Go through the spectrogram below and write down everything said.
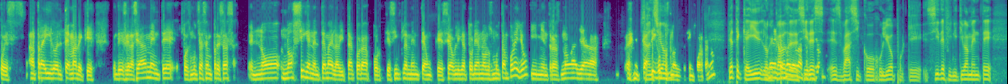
pues ha traído el tema de que desgraciadamente pues muchas empresas eh, no, no siguen el tema de la bitácora porque simplemente aunque sea obligatoria no los multan por ello y mientras no haya castigo pues no les importa, ¿no? Fíjate que ahí lo que acabas de decir es, es básico, Julio, porque sí definitivamente eh, eh,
